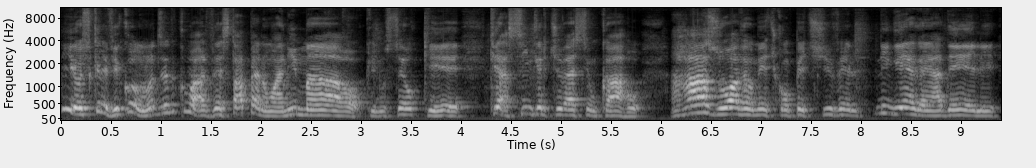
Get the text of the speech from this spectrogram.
E eu escrevi coluna dizendo que o Verstappen era um animal, que não sei o quê, que assim que ele tivesse um carro razoavelmente competitivo, ele, ninguém ia ganhar dele.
